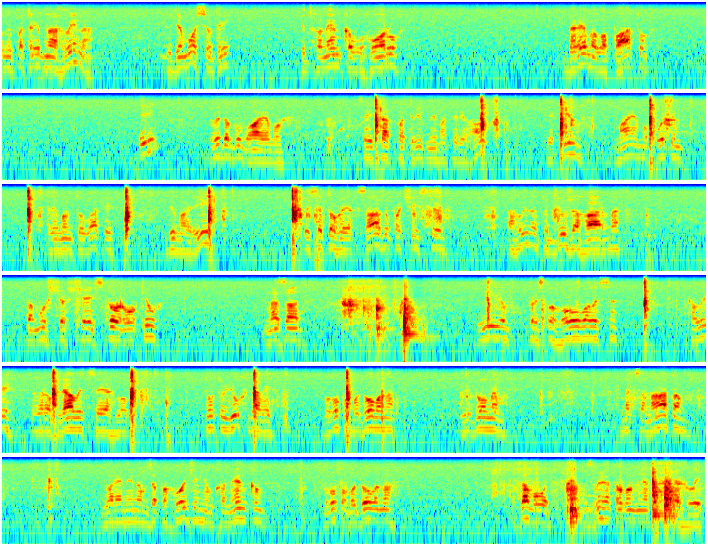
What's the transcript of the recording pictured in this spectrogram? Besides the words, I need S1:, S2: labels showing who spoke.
S1: коли потрібна глина, йдемо сюди, під Хоненкову гору, беремо лопату і видобуваємо цей так потрібний матеріал, яким маємо потім ремонтувати димарі після того, як сажу почистив. А глина тут дуже гарна, тому що ще й 100 років назад її прислуговувалися, коли виробляли цеглу. Тут у Юхнові було побудовано відомим меценатом, дворянином за походженням, Ханенком, було побудовано завод з виготовлення цегли.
